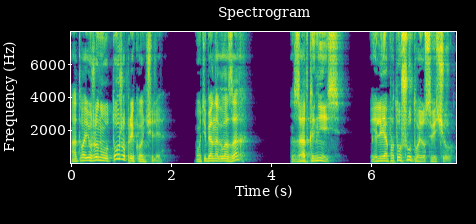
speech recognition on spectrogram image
А твою жену тоже прикончили? У тебя на глазах?» «Заткнись, или я потушу твою свечу».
